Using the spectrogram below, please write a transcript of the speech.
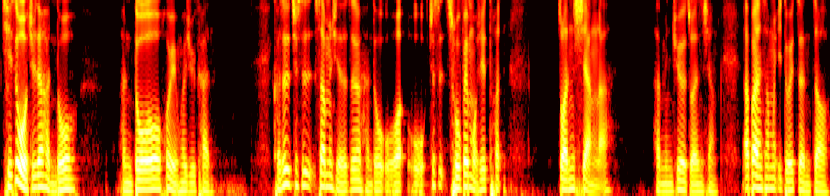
其实我觉得很多很多会员会去看，可是就是上面写的真的很多，我我就是除非某些特专项啦，很明确的专项，要不然上面一堆证照，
